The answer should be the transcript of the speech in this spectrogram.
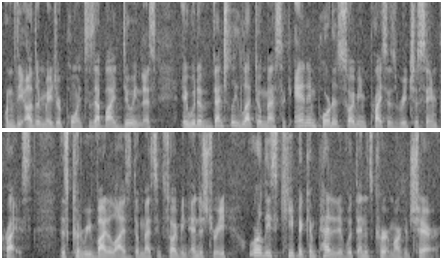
One of the other major points is that by doing this, it would eventually let domestic and imported soybean prices reach the same price. This could revitalize the domestic soybean industry or at least keep it competitive within its current market share.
